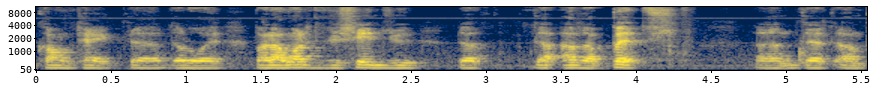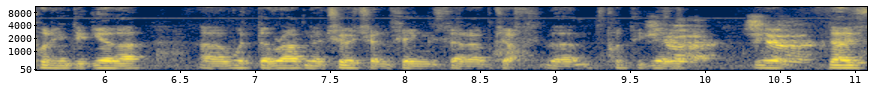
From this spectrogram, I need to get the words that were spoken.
contact uh, the lawyer. But I wanted to send you the the other bits um, that I'm putting together uh, with the Ratana Church and things that I've just um, put together. Sure. Yeah, those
